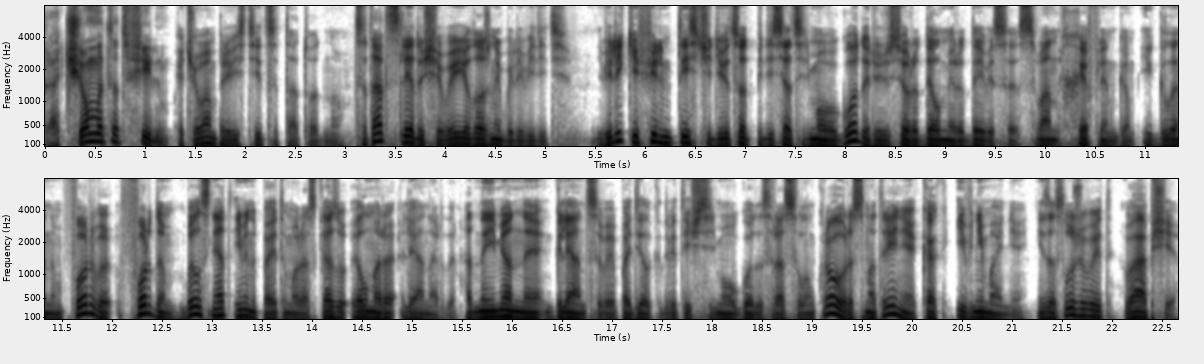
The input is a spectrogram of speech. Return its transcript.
о чем этот фильм? Хочу вам привести цитату одну. Цитата следующая, вы ее должны были видеть. Великий фильм 1957 года режиссера Делмера Дэвиса с Ван Хефлингом и Гленном Фордом был снят именно по этому рассказу Элмора Леонардо. Одноименная глянцевая поделка 2007 года с Расселом Кроу рассмотрение, как и внимание, не заслуживает вообще.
